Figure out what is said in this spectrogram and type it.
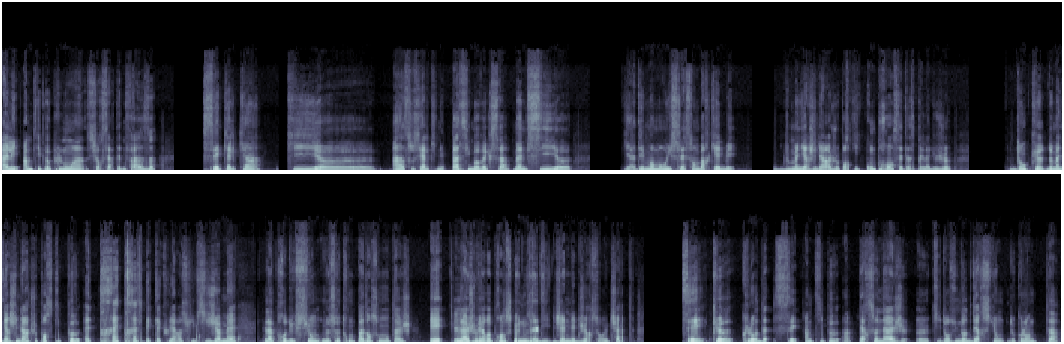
aller un petit peu plus loin sur certaines phases. C'est quelqu'un qui euh, a un social qui n'est pas si mauvais que ça, même si euh, il y a des moments où il se laisse embarquer, mais de manière générale, je pense qu'il comprend cet aspect-là du jeu. Donc, de manière générale, je pense qu'il peut être très très spectaculaire à suivre si jamais la production ne se trompe pas dans son montage. Et là, je vais reprendre ce que nous a dit Jen Ledger sur le chat. C'est que Claude, c'est un petit peu un personnage euh, qui, dans une autre version de Colanta,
